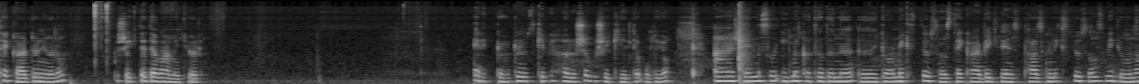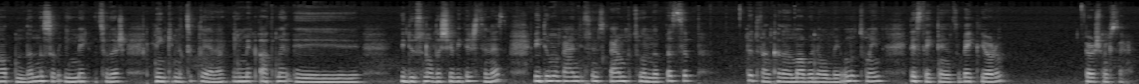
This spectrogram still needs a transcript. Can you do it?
Tekrar dönüyorum. Bu şekilde devam ediyorum. Evet gördüğünüz gibi haroşa bu şekilde oluyor. Eğer e, nasıl ilmek atıldığını e, görmek istiyorsanız, tekrar bilgilerinizi tazelemek istiyorsanız videomun altında nasıl ilmek atılır linkine tıklayarak ilmek atma e, videosuna ulaşabilirsiniz. Videomu beğendiyseniz beğen butonuna basıp lütfen kanalıma abone olmayı unutmayın. Desteklerinizi bekliyorum. Görüşmek üzere.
